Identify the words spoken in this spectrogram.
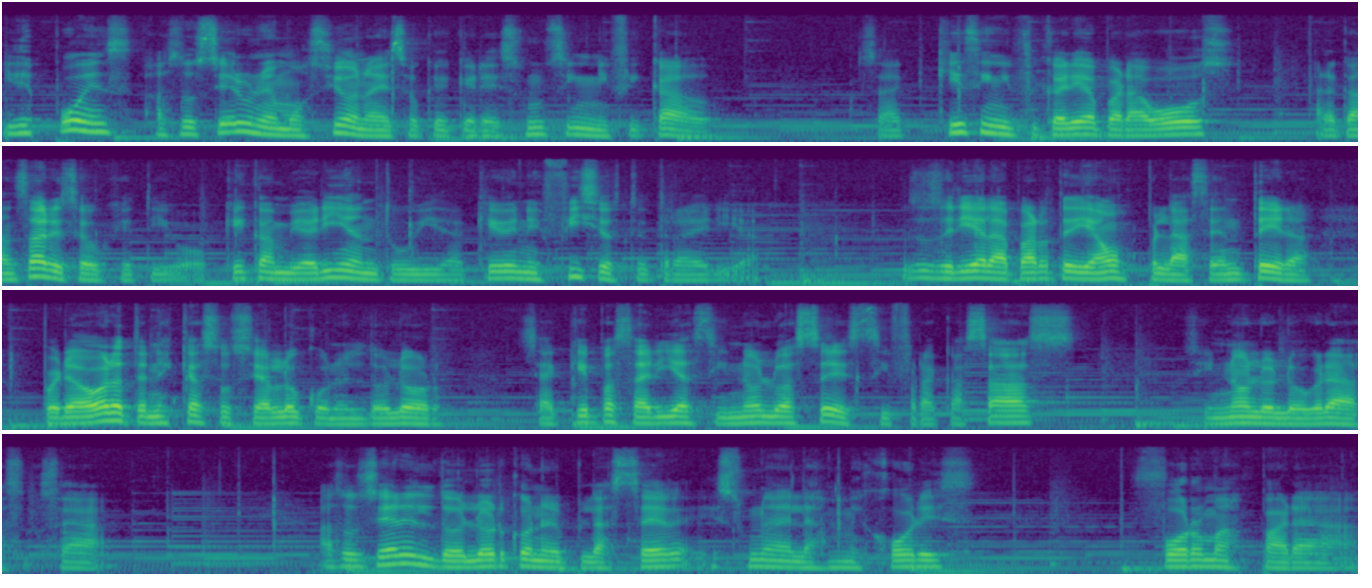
y después asociar una emoción a eso que querés, un significado. O sea, ¿qué significaría para vos alcanzar ese objetivo? ¿Qué cambiaría en tu vida? ¿Qué beneficios te traería? Eso sería la parte, digamos, placentera. Pero ahora tenés que asociarlo con el dolor. O sea, ¿qué pasaría si no lo haces? Si fracasás, si no lo lográs. O sea, asociar el dolor con el placer es una de las mejores formas para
